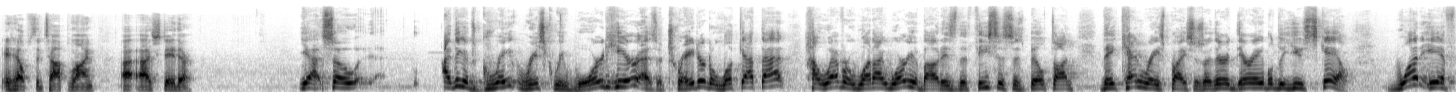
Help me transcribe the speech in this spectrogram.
It helps the top line. I, I stay there. Yeah. So I think it's great risk reward here as a trader to look at that. However, what I worry about is the thesis is built on they can raise prices or they're, they're able to use scale. What if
